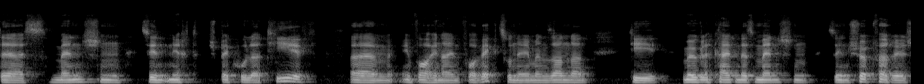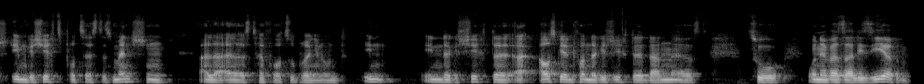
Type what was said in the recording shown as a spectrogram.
des Menschen sind nicht spekulativ ähm, im Vorhinein vorwegzunehmen, sondern die Möglichkeiten des Menschen sind schöpferisch im Geschichtsprozess des Menschen allererst hervorzubringen und in, in der Geschichte, äh, ausgehend von der Geschichte, dann erst zu universalisieren.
